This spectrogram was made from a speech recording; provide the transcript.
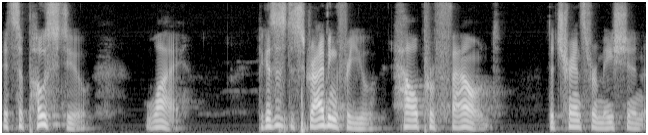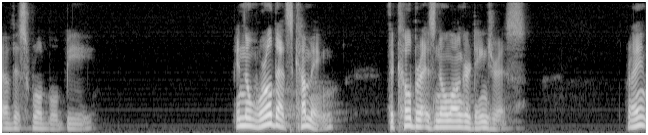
It's supposed to. Why? Because it's describing for you how profound the transformation of this world will be. In the world that's coming, the cobra is no longer dangerous. Right?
